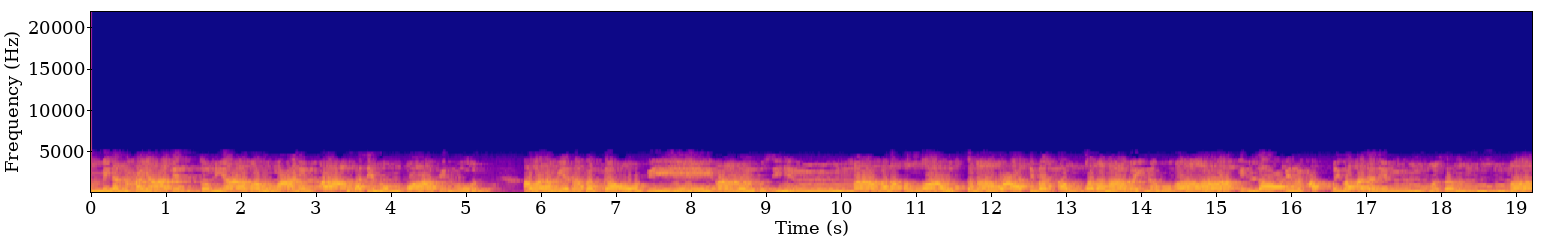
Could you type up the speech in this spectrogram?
من الحياة الدنيا وهم عن الآخرة هم غافلون۔ أولم يتفكروا في أنفسهم ما خلق الله السماوات والأرض وما بينهما إلا بالحق وأجل مسمى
